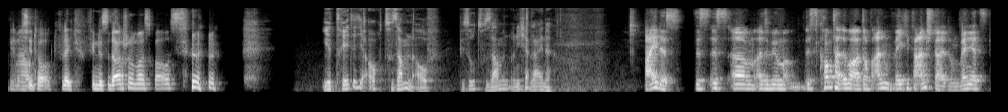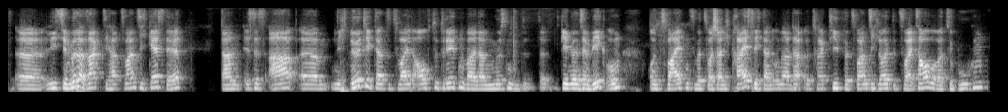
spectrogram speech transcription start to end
Genau. Ob sie taugt. Vielleicht findest du da schon was raus. Ihr tretet ja auch zusammen auf. Wieso zusammen und nicht alleine? Beides. Das ist, ähm, also wir, es kommt halt immer darauf an, welche Veranstaltung. Wenn jetzt äh, Lieschen Müller sagt, sie hat 20 Gäste, dann ist es A, ähm, nicht nötig, da zu zweit aufzutreten, weil dann müssen, da gehen wir uns den Weg um. Und zweitens wird es wahrscheinlich preislich dann unattraktiv für 20 Leute zwei Zauberer zu buchen.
